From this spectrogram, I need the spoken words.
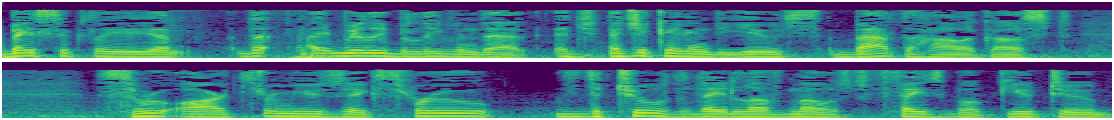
basically, um, that, I really believe in that. Ed- educating the youth about the Holocaust through art, through music, through the tools that they love most, Facebook, YouTube,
